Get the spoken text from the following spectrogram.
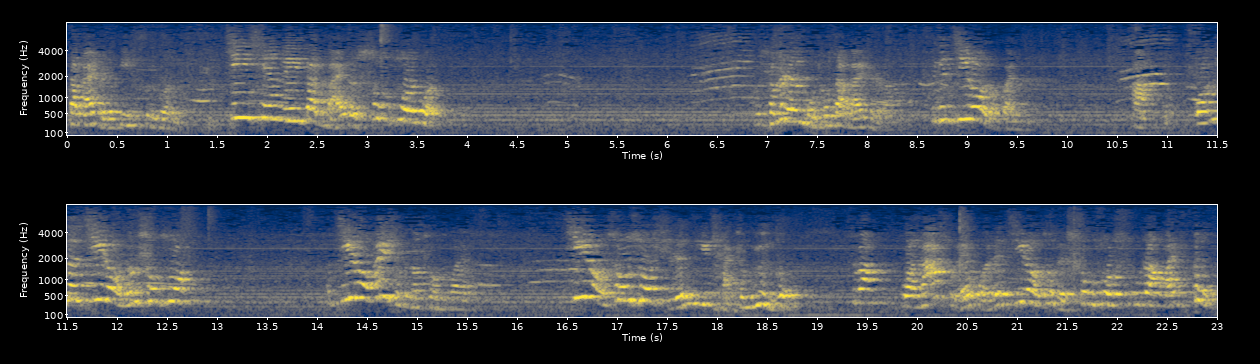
蛋白质的第四个作用肌纤维蛋白的收缩作用。什么人补充蛋白质啊？这跟肌肉有关系啊。我们的肌肉能收缩，肌肉为什么能收缩呀？肌肉收缩使人体产生运动，是吧？我拿水，我这肌肉就得收缩舒张来动，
